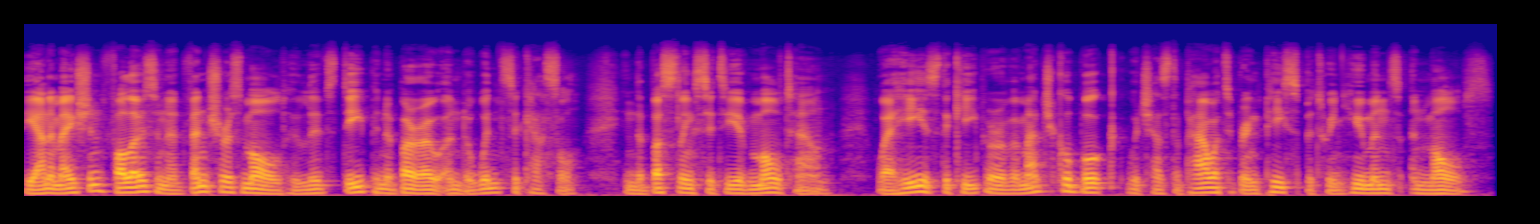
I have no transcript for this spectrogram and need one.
The animation follows an adventurous mole who lives deep in a burrow under Windsor Castle in the bustling city of Moletown, where he is the keeper of a magical book which has the power to bring peace between humans and moles.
